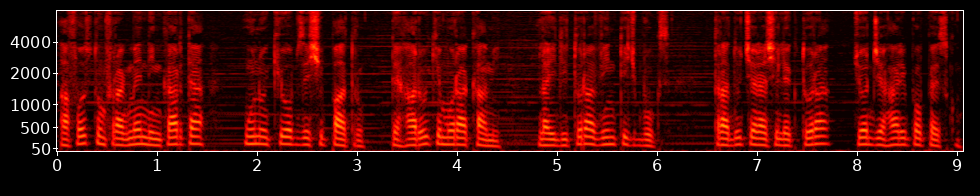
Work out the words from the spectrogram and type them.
A fost un fragment din cartea 1Q84 de Haruki Murakami la editura Vintage Books. Traducerea și lectura George Harry Popescu.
